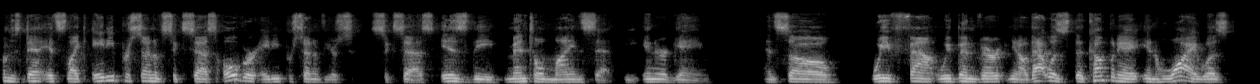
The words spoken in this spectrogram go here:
comes down. It's like 80% of success. Over 80% of your success is the mental mindset, the inner game. And so we've found we've been very, you know, that was the company in Hawaii was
